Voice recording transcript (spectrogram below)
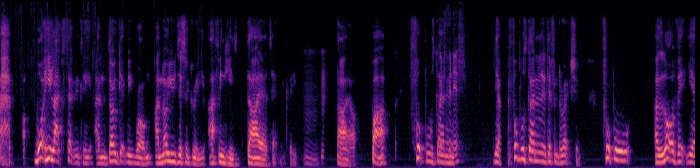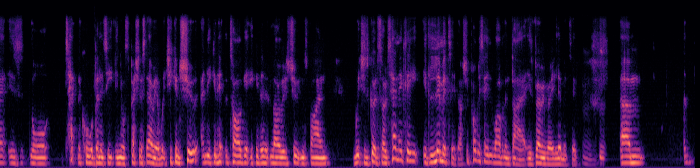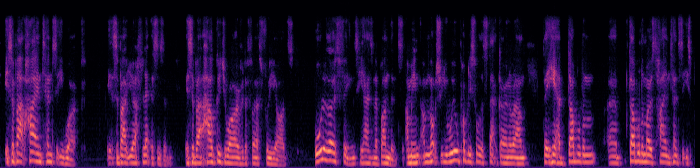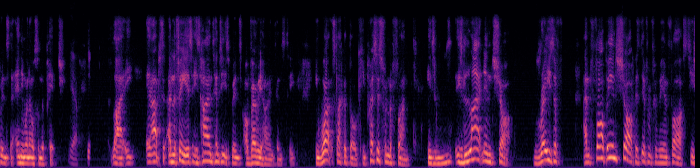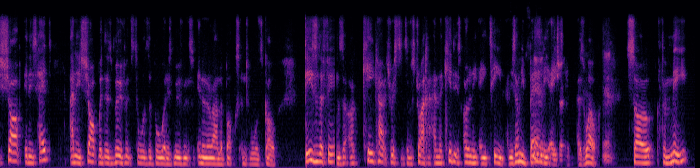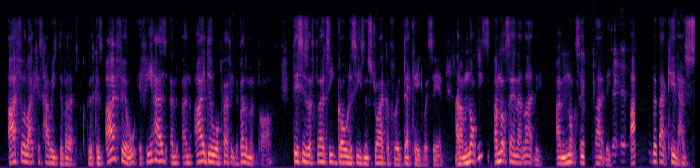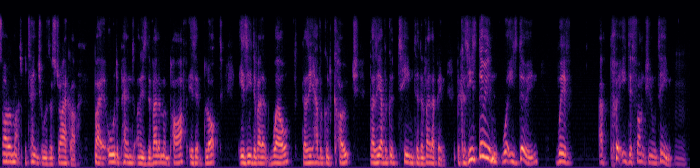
what he lacks technically, and don't get me wrong, I know you disagree. I think he's dire technically, mm. dire. But football's going. Good finish. In, yeah, football's going in a different direction. Football, a lot of it, yeah, is your technical ability in your specialist area, which he can shoot and he can hit the target, he can hit it low, his shooting's fine, which is good. So technically, it's limited. I should probably say rather than dire, is very, very limited. Mm. Um, it's about high intensity work. It's about your athleticism. It's about how good you are over the first three yards. All of those things he has in abundance. I mean, I'm not sure you all probably saw the stat going around that he had double them, uh, double the most high intensity sprints than anyone else on the pitch. Yeah. Like it, absolutely and the thing is, his high intensity sprints are very high intensity. He works like a dog. He presses from the front. He's he's lightning sharp, razor, and far being sharp is different from being fast. He's sharp in his head, and he's sharp with his movements towards the ball and his movements in and around the box and towards goal. These are the things that are key characteristics of a striker. And the kid is only 18, and he's only barely 18 as well. Yeah. So for me, I feel like it's how he's developed because I feel if he has an, an ideal or perfect development path, this is a 30 goal a season striker for a decade we're seeing. And I'm not I'm not saying that lightly. I'm not saying that lightly. Uh, I feel that that kid has so much potential as a striker, but it all depends on his development path. Is it blocked? Is he developed well? Does he have a good coach? Does he have a good team to develop him? Because he's doing what he's doing with a pretty dysfunctional team. Mm.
